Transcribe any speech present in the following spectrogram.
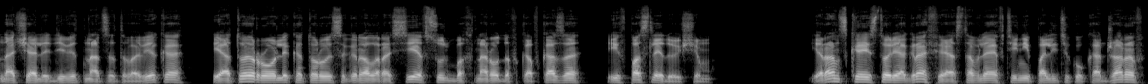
начале XIX века и о той роли, которую сыграла Россия в судьбах народов Кавказа и в последующем. Иранская историография, оставляя в тени политику каджаров,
